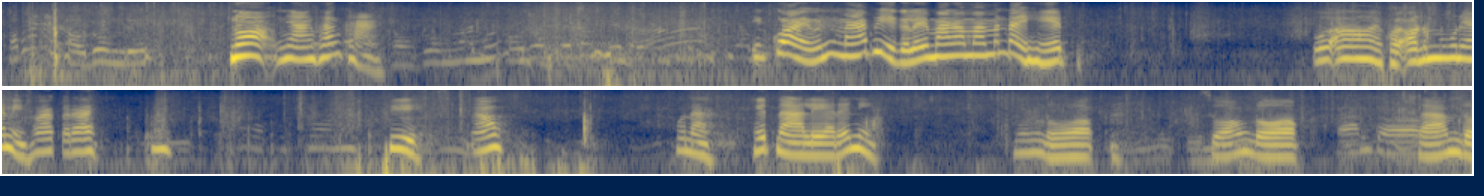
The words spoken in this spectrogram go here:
เขาไม่ได้เข้าดงเด้เนาะยางทั้งขางอีก้อยมันมาพี่ก็เลยมาแล้วมามันได้เห็ดโอ้ยเอาให้ข่อยเอาน้ำมูเนี่ยนี่ว่าก็ได้อืมพี่เอาพูดน่ะเฮ็ดนาแลได้นี่หนึ่งดอกสองดอกสามดอกสามด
